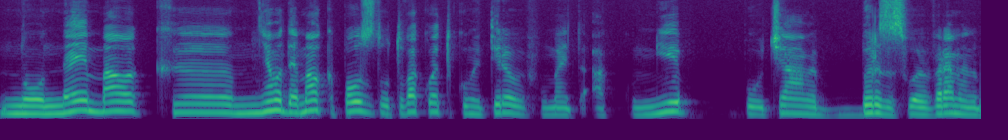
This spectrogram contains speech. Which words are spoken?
но не е малък, няма да е малка ползата от това, което коментира в момента. Ако ние получаваме бърза, своевременна,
